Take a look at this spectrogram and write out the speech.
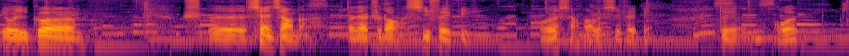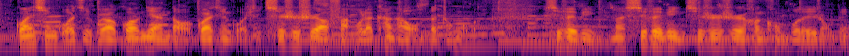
有一个是呃现象呢，大家知道吸肺病，我又想到了吸肺病。对国关心国际，不要光念叨关心国际，其实是要反过来看看我们的中国。吸肺病，那吸肺病其实是很恐怖的一种病。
